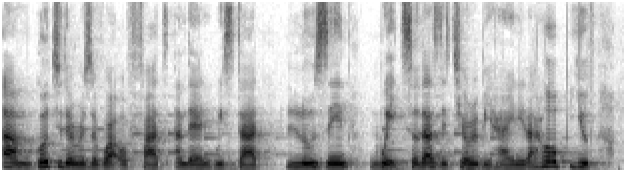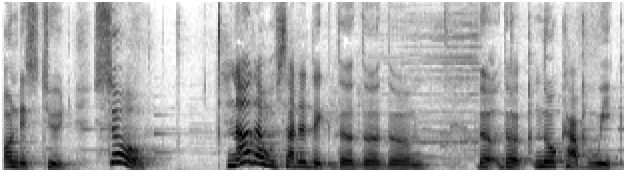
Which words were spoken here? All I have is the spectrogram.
um, go to the reservoir of fat, and then we start losing weight. So that's the theory behind it. I hope you've understood. So now that we've started the the the the, the, no carb week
